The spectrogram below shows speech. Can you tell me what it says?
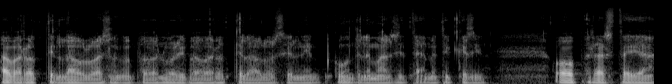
Pavarottin laulua, silloin kun nuori Pavarotti laulua siellä, niin kuuntelemaan sitä. Mä tykkäsin operasta ja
